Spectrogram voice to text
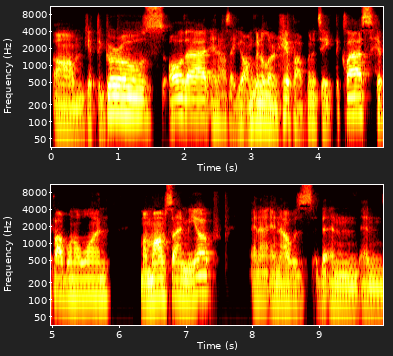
Um, get the girls, all that. And I was like, yo, I'm going to learn hip hop. I'm going to take the class, hip hop 101. My mom signed me up and I, and I was, and, and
